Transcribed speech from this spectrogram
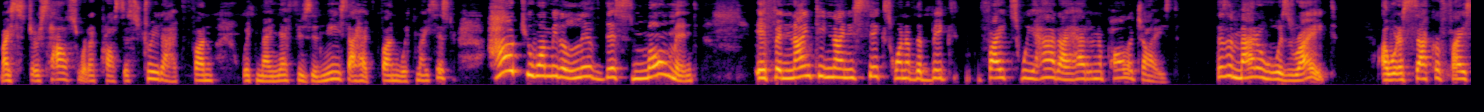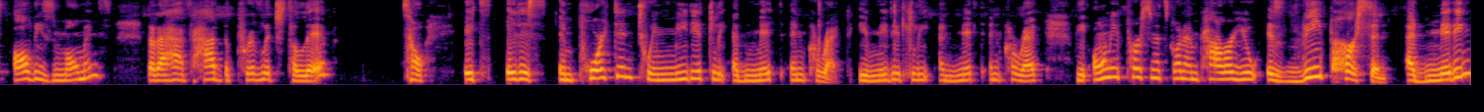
my sister's house right across the street. I had fun with my nephews and niece. I had fun with my sister. How do you want me to live this moment if in 1996, one of the big fights we had, I hadn't apologized? Doesn't matter who was right. I would have sacrificed all these moments that I have had the privilege to live. So it's, it is important to immediately admit and correct. Immediately admit and correct. The only person that's going to empower you is the person admitting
